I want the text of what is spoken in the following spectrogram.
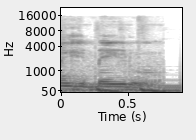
Ribeiro.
